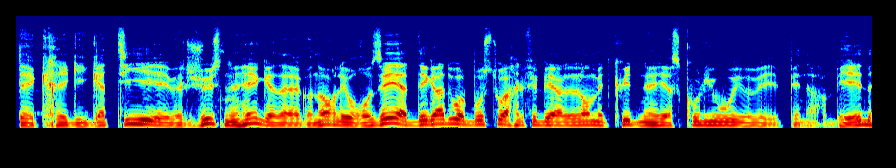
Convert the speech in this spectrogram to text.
De kregi gati evel just neuhe gant a ganor leo rose a degadou a bostou a c'helfe be a lammet kuit neuhe a skolioù e penar bed.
